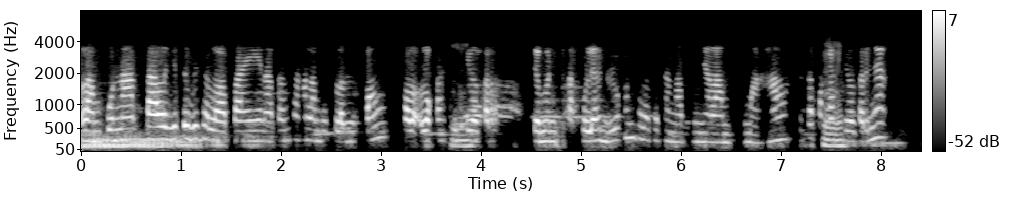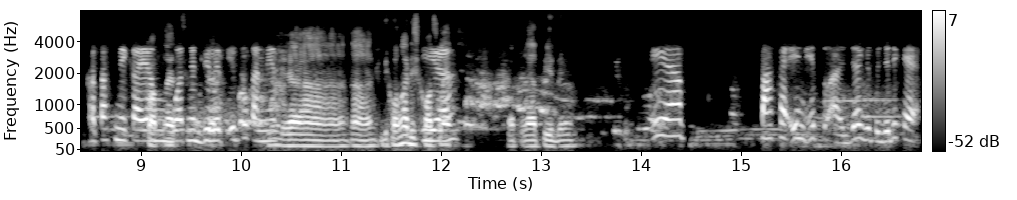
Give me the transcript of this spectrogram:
lampu Natal gitu bisa lo apain atau misalkan lampu pelentong kalau lo kasih Hmm. filter zaman kita kuliah dulu kan kalau kita nggak punya lampu mahal kita pakai Hmm. filternya kertas mika yang Spotlight. buat ngejilid itu kan ya ya nah, di kok nggak di Iya. ya? spotlight gitu iya pakein itu aja gitu jadi kayak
